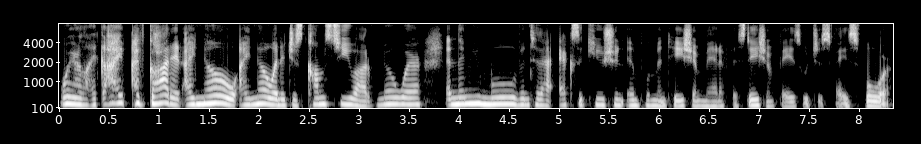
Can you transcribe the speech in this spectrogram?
where you're like, I, have got it. I know, I know. And it just comes to you out of nowhere. And then you move into that execution, implementation, manifestation phase, which is phase four.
